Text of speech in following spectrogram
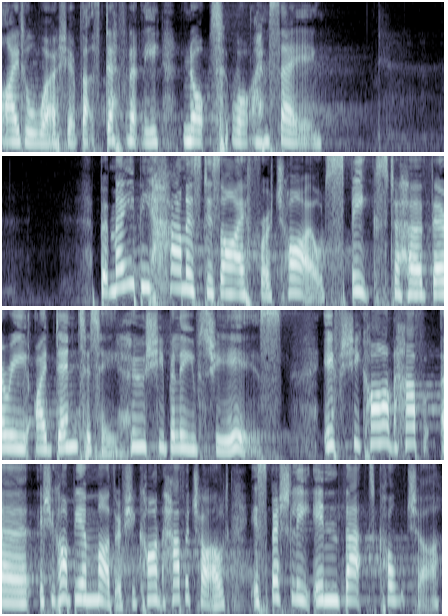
idol worship. That's definitely not what I'm saying. But maybe Hannah's desire for a child speaks to her very identity, who she believes she is. If she can't have, a, if she can't be a mother, if she can't have a child, especially in that culture,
